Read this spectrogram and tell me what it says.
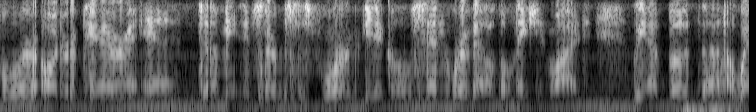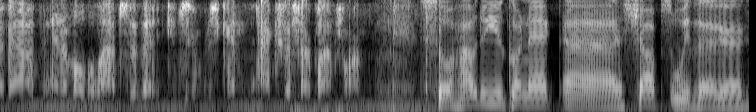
for auto repair and uh, maintenance services for vehicles, and we're available nationwide. We have both uh, a web app and a mobile app so that consumers can access our platform. So, how do you connect uh, shops with the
